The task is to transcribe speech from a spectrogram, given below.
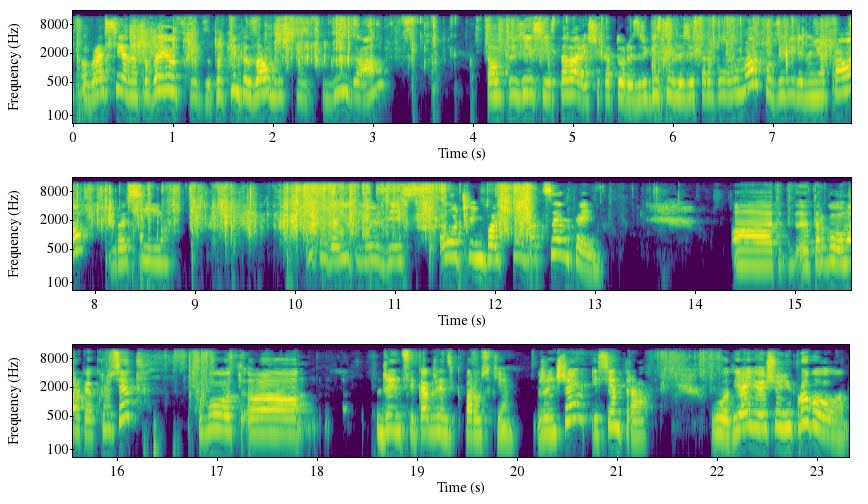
В России она продается по каким-то заоблачным деньгам. Потому что здесь есть товарищи, которые зарегистрировали здесь торговую марку, заявили на нее права в России. И продают ее здесь очень большой наценкой. А, торговая марка Крузет. Вот, а, дженси, как дженси по-русски? Женьшень и 7 трав. Вот, я ее еще не пробовала,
